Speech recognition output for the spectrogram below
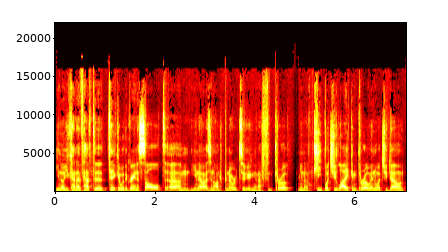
you know, you kind of have to take it with a grain of salt. Um, you know, as an entrepreneur too, you're gonna throw, you know, keep what you like and throw in what you don't.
